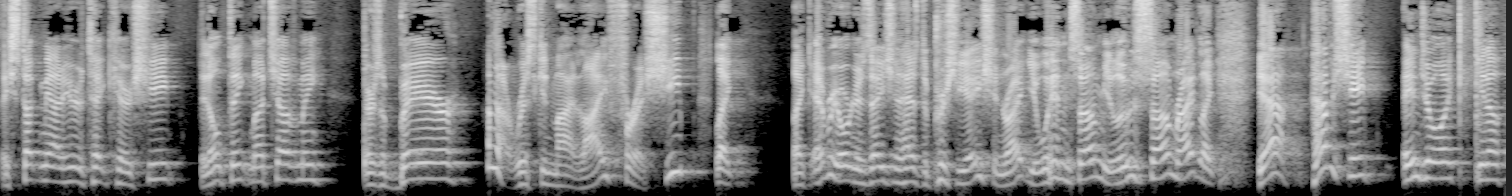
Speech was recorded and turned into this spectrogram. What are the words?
they stuck me out here to take care of sheep. They don't think much of me. There's a bear. I'm not risking my life for a sheep. Like, like every organization has depreciation, right? You win some, you lose some, right? Like, yeah, have a sheep, enjoy, you know.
